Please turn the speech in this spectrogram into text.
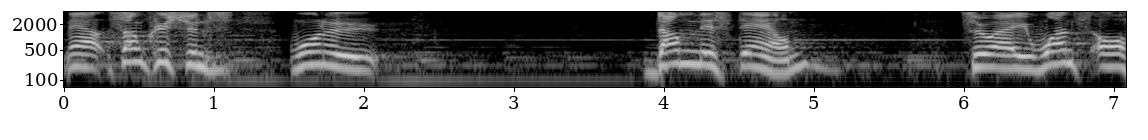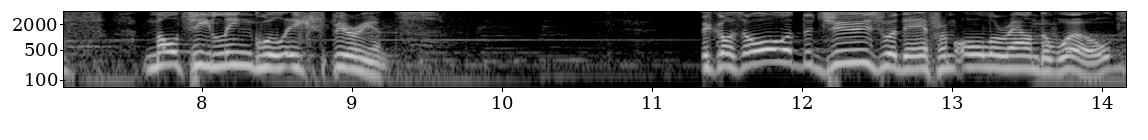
Now, some Christians want to dumb this down to a once off multilingual experience. Because all of the Jews were there from all around the world.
